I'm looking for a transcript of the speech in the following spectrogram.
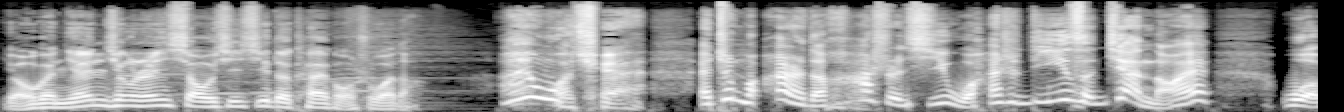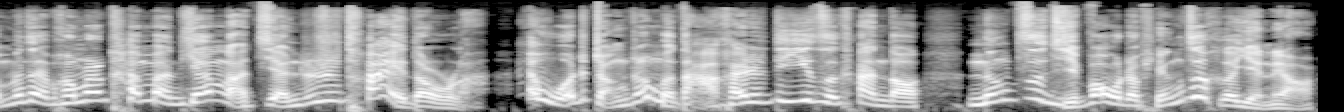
有个年轻人笑嘻嘻的开口说道。哎，我去！哎，这么二的哈士奇，我还是第一次见到。哎，我们在旁边看半天了，简直是太逗了。哎，我这长这么大还是第一次看到能自己抱着瓶子喝饮料，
